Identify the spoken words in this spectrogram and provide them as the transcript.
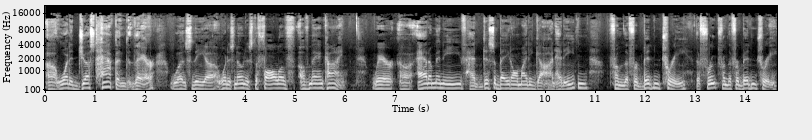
uh, what had just happened there was the uh, what is known as the fall of, of mankind, where uh, Adam and Eve had disobeyed Almighty God, had eaten from the forbidden tree, the fruit from the forbidden tree,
